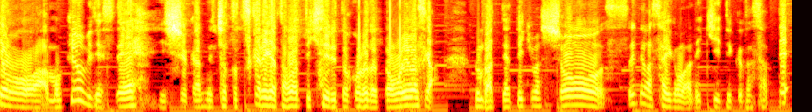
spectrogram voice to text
今日は木曜日ですね。一週間でちょっと疲れが溜まってきているところだと思いますが、踏ん張ってやっていきましょう。それでは最後まで聞いてくださって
